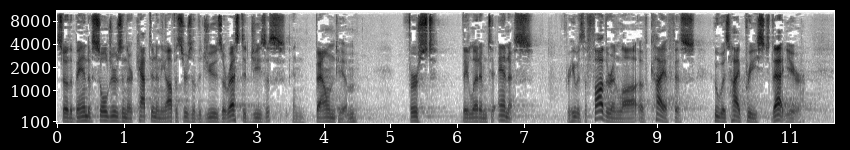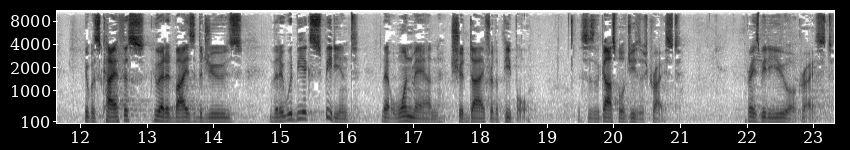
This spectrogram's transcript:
So the band of soldiers and their captain and the officers of the Jews arrested Jesus and bound him. First, they led him to Annas, for he was the father in law of Caiaphas, who was high priest that year. It was Caiaphas who had advised the Jews that it would be expedient that one man should die for the people. This is the gospel of Jesus Christ. Praise be to you, O Christ.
